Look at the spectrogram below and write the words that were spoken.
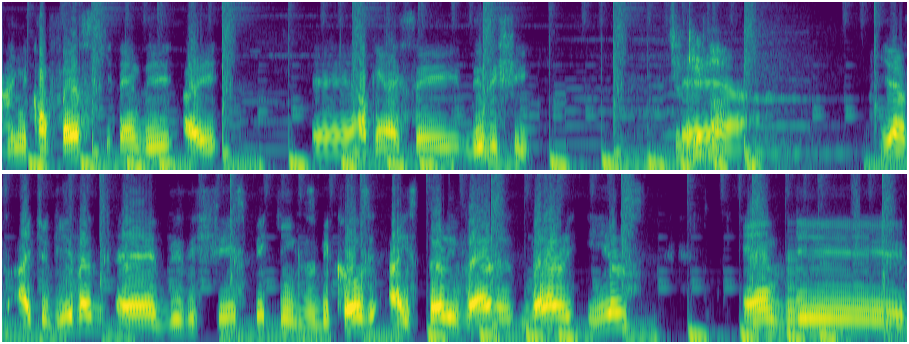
I'm confessed and I uh, how can I say desistir. To give up. Uh, Yes, I to give a uh, desistir speak English because I study very very years and the,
